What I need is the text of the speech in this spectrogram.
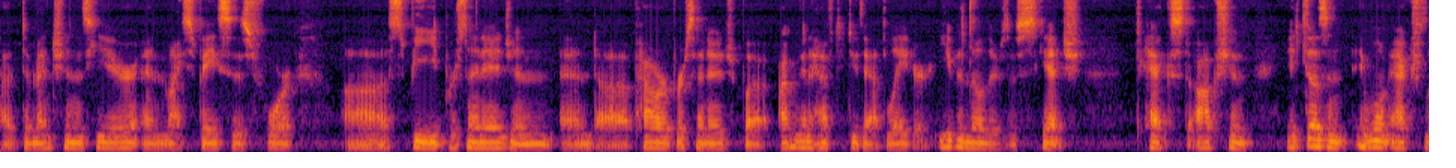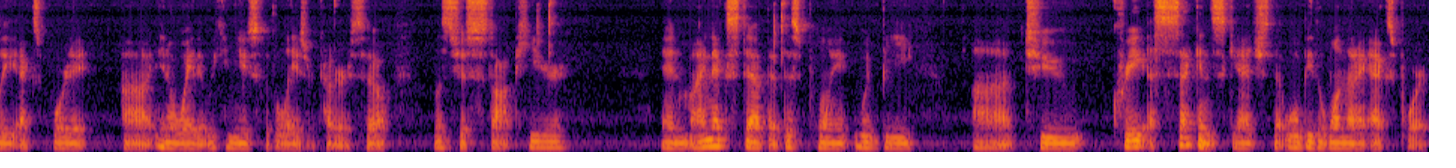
uh, dimensions here and my spaces for uh, speed percentage and, and uh, power percentage, but I'm going to have to do that later. Even though there's a sketch text option, it doesn't, it won't actually export it uh, in a way that we can use for the laser cutter. So let's just stop here and my next step at this point would be uh, to create a second sketch that will be the one that I export.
